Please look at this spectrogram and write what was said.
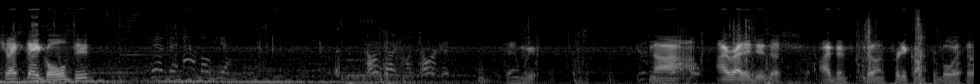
should I stay gold, dude? Damn, we. Nah. I- I'd rather do this. I've been feeling pretty comfortable with it.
